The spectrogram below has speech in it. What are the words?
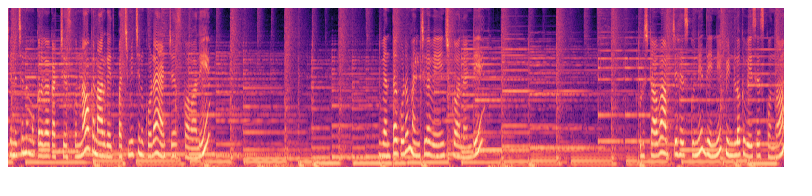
చిన్న చిన్న ముక్కలుగా కట్ చేసుకున్న ఒక నాలుగైదు పచ్చిమిర్చిని కూడా యాడ్ చేసుకోవాలి. ఇవంతా కూడా మంచిగా వేయించుకోవాలండి. ఇప్పుడు స్టవ్ ఆఫ్ చేసేసుకుని దీన్ని పిండిలోకి వేసేసుకుందాం.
